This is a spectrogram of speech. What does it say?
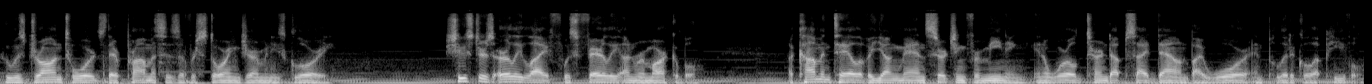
who was drawn towards their promises of restoring Germany's glory. Schuster's early life was fairly unremarkable, a common tale of a young man searching for meaning in a world turned upside down by war and political upheaval.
